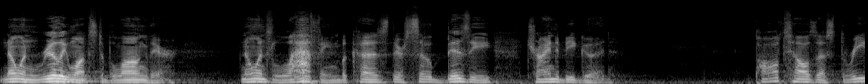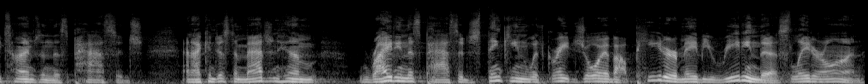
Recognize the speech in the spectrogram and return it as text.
No one really wants to belong there. No one's laughing because they're so busy trying to be good. Paul tells us three times in this passage, and I can just imagine him writing this passage, thinking with great joy about Peter maybe reading this later on.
